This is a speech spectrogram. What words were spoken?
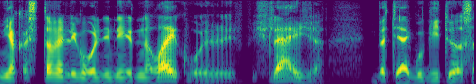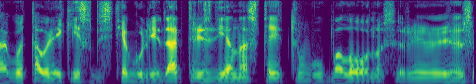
niekas tave ligoninė ir nelaiko ir išleidžia. Bet jeigu gydytojas sako, tau reikės vis tiek gulėti dar tris dienas, tai tu būk malonus ir, ir,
